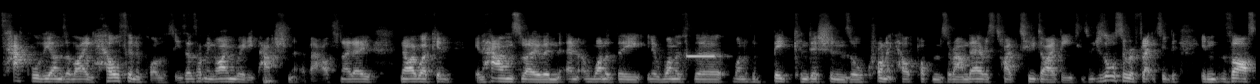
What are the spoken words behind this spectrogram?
tackle the underlying health inequalities? That's something i'm really passionate about. And i know you know i work in in hounslow and, and one of the you know one of the one of the big conditions or chronic health problems around there is type 2 diabetes which is also reflected in vast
